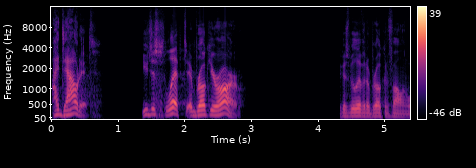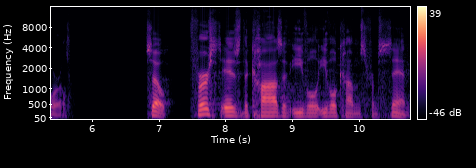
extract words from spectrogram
I doubt it. You just slipped and broke your arm because we live in a broken, fallen world. So, first is the cause of evil. Evil comes from sin.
